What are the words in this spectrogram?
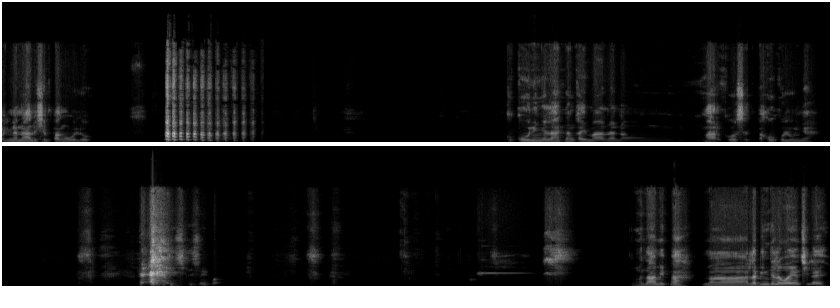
Pag nanalo siyang Pangulo. Kukunin niya lahat ng kaymanan ng Marcos at pakukulong niya. Excuse me po. Madami pa. Mga labing dalawa yan sila eh.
